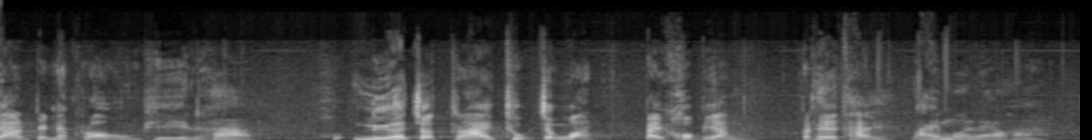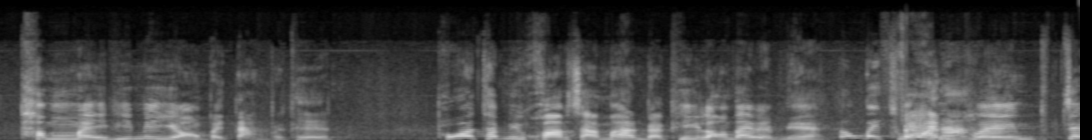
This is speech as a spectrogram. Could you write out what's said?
การเป็นนักร้องของพี่เนี่ยค่ะเหนือจดใต้ทุกจังหวัดไปครบยังประเทศไทย ไปหมดแล้วค่ะทำไมพี่ไม่ยอมไปต่างประเทศ เพราะว่าถ้ามีความสามารถแบบพี่ร้องได้แบบเนี้ยต้องไปทัวร์แฟนนะเพลงจะ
